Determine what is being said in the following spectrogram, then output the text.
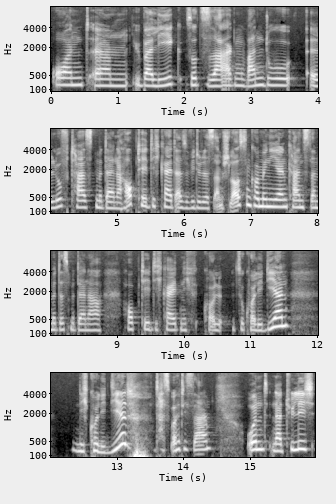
und ähm, überleg sozusagen, wann du äh, Luft hast mit deiner Haupttätigkeit, also wie du das am schlausten kombinieren kannst, damit es mit deiner Haupttätigkeit nicht koll zu kollidieren, nicht kollidiert, das wollte ich sagen. Und natürlich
